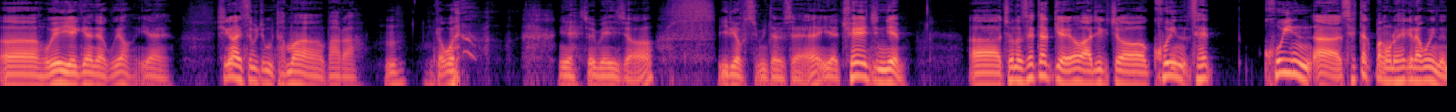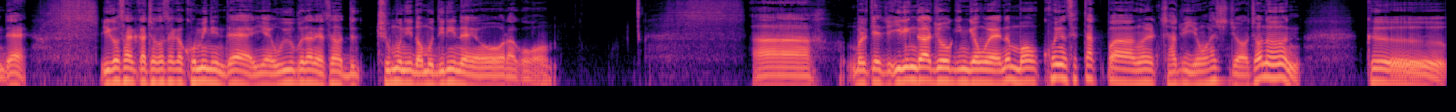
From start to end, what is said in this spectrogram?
어, 왜 얘기하냐고요? 예. 시간 있으면 좀 담아봐라. 응? 그러니까 오늘 예, 저희 매니저. 일이 없습니다, 요새. 예, 최혜진님. 아, 저는 세탁기예요 아직 저 코인 세, 코인 아, 세탁방으로 해결하고 있는데 이거 살까 저거 살까 고민인데 예, 우유부단해서 느- 주문이 너무 느리네요라고. 아, 뭐 이렇게 1인 가족인 경우에는 뭐 코인 세탁방을 자주 이용하시죠. 저는 그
